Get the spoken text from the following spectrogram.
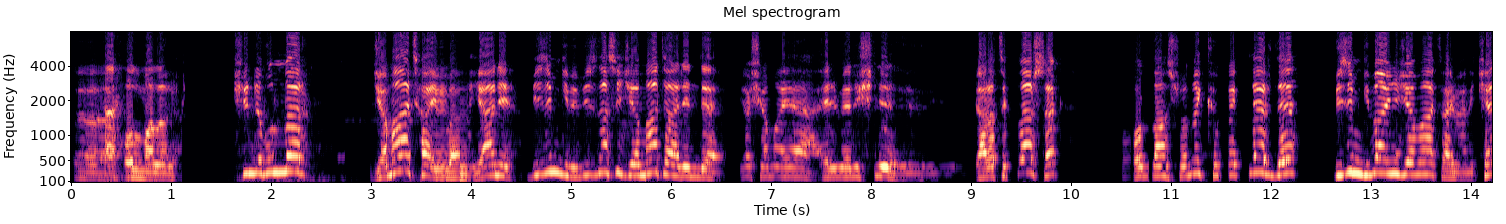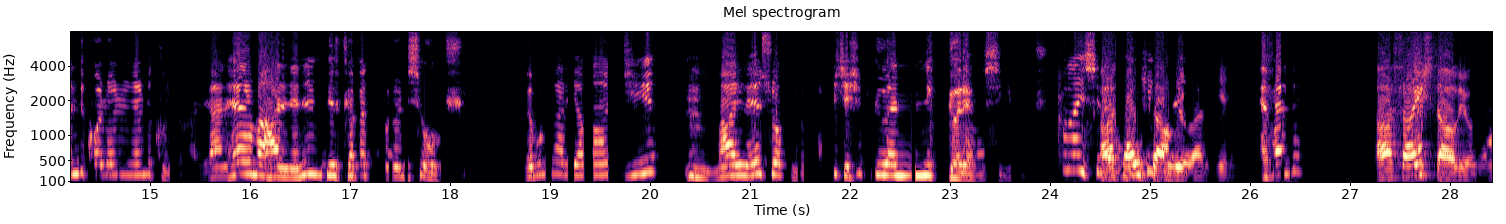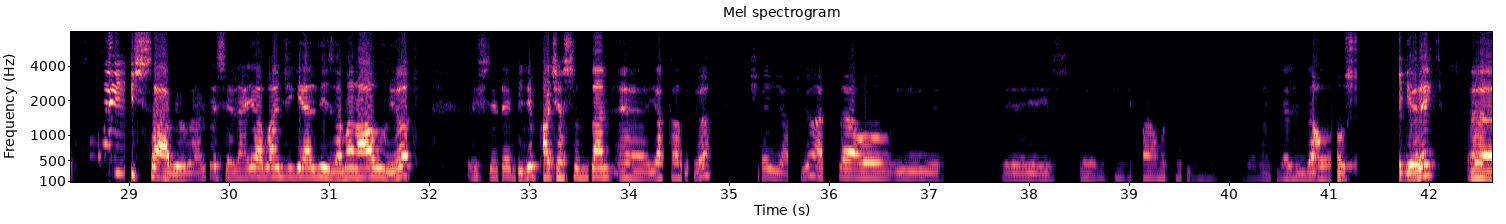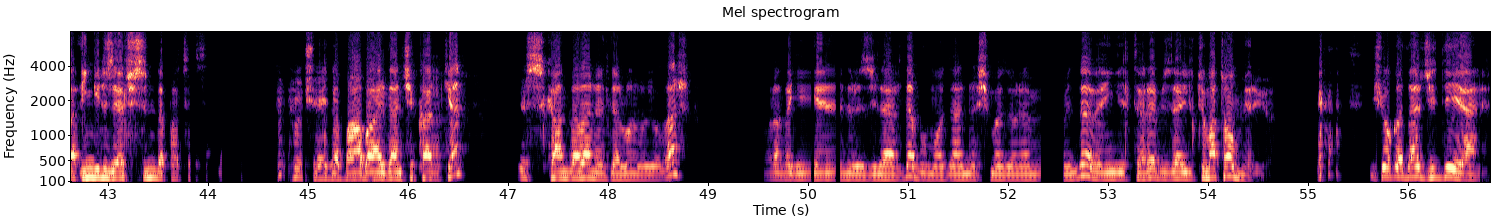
e, olmaları. Şimdi bunlar cemaat hayvanı. Yani bizim gibi biz nasıl cemaat halinde yaşamaya elverişli e, yaratıklarsak ondan sonra köpekler de bizim gibi aynı cemaat hayvanı. Kendi kolonilerini kuruyorlar. Yani her mahallenin bir köpek kolonisi oluşuyor. Ve bunlar yabancıyı mahalleye sokmuyorlar. Bir çeşit güvenlik görevlisi gibi düşün. Dolayısıyla asayiş sağlıyorlar diye. Efendim? Asayiş sağlıyorlar. Asayiş sağlıyorlar. Mesela yabancı geldiği zaman havlıyor işte ne bileyim paçasından e, yakalıyor. Şey yapıyor. Hatta o e, e, sanırım 2. Mahmut'un dönemlerinde olsa gerek e, İngiliz elçisinin de paçasından şeyde Babali'den çıkarken bir skandala neden oluyorlar. Orada geliriz ileride bu modernleşme döneminde ve İngiltere bize iltimatom veriyor. İş o kadar ciddi yani.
